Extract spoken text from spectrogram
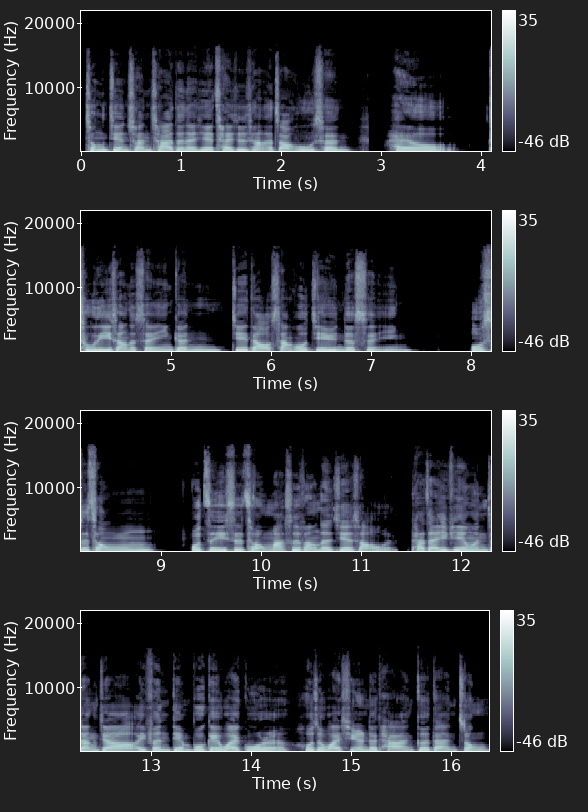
中间穿插的那些菜市场的招呼声，还有土地上的声音跟街道上或捷运的声音。我是从我自己是从马世芳的介绍文，他在一篇文章叫《一份点播给外国人或者外星人的台湾歌单》中，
